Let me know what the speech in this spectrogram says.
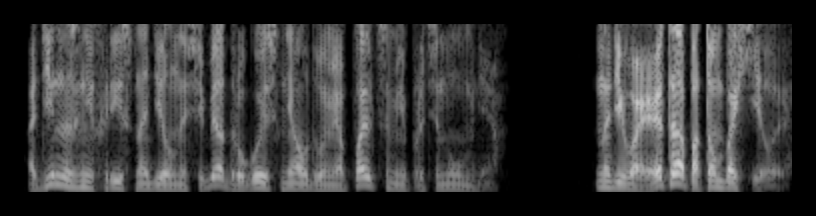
Один из них Рис надел на себя, другой снял двумя пальцами и протянул мне. «Надевай это, а потом бахилы».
